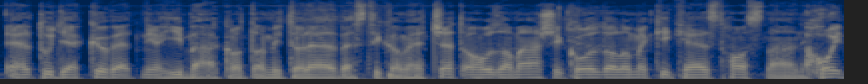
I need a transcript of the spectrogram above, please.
el tudják követni a hibákat, amitől elvesztik a meccset, ahhoz a másik oldalon meg ki kell ezt használni. Hogy,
